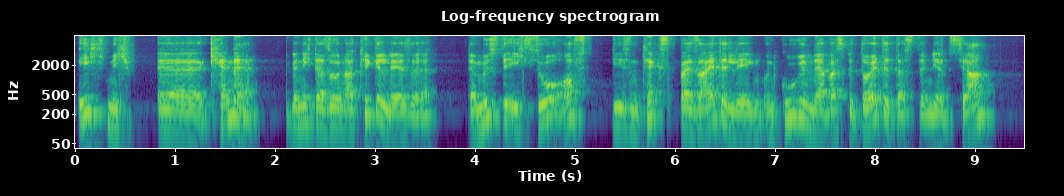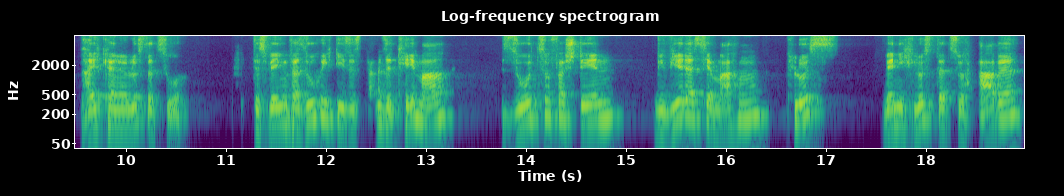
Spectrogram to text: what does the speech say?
ich nicht äh, kenne. Wenn ich da so einen Artikel lese, da müsste ich so oft diesen Text beiseite legen und googeln, ja, was bedeutet das denn jetzt, ja? Da habe ich keine Lust dazu. Deswegen versuche ich dieses ganze Thema so zu verstehen, wie wir das hier machen, plus, wenn ich Lust dazu habe,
